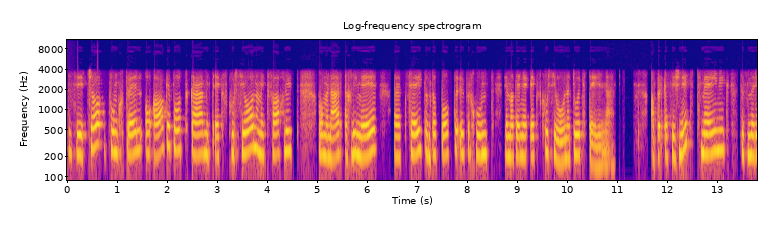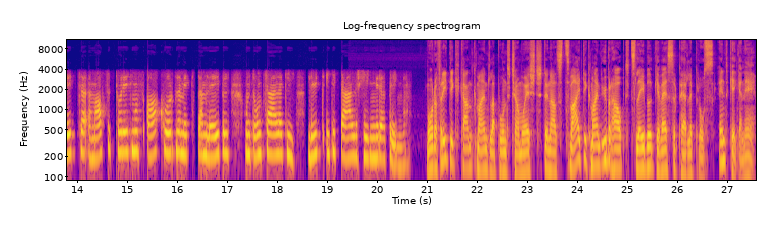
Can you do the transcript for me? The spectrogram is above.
es wird schon punktuell auch Angebote geben mit Exkursionen, mit Fachleuten, wo man dann ein bisschen mehr äh, gesagt und auch geboten überkommt, wenn man diesen Exkursionen teilnimmt. Aber es ist nicht die Meinung, dass wir jetzt einen Massentourismus ankurbeln mit dem Label und unzählige Leute in die Täler bringen. Morgen Freitag kann die Gemeinde La Punt Chamuest dann als zweite Gemeinde überhaupt das Label Gewässerperle Plus entgegennehmen.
